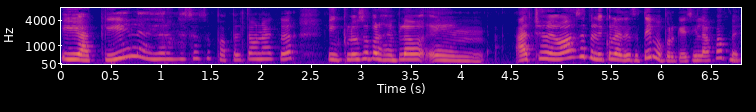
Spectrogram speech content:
Y aquí le dieron ese su papel tan nada que ver. Incluso, por ejemplo, em, HBO hace películas de ese tipo, porque sí las hace.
